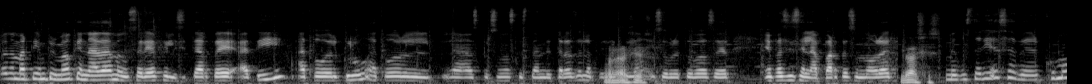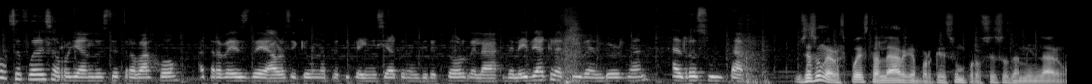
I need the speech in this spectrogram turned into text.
Bueno, Martín, primero que nada me gustaría felicitarte a ti, a todo el crew, a todas las personas que están detrás de la película Gracias. y sobre todo hacer énfasis en la parte sonora. Gracias. Me gustaría saber cómo se fue desarrollando este trabajo a través de, ahora sí que una plática inicial con el director de la, de la idea creativa en Birdman al resultado. Pues es una respuesta larga porque es un proceso también largo.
